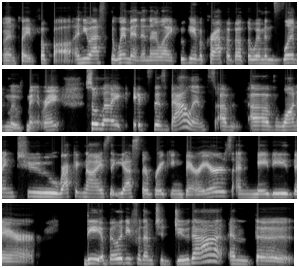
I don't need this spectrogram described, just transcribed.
women played football. And you ask the women, and they're like, who gave a crap about the women's lib movement, right? So, like, it's this balance of, of wanting to recognize that, yes, they're breaking barriers, and maybe they're the ability for them to do that and the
